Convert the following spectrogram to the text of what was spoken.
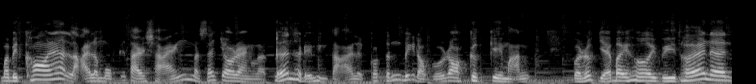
Mà Bitcoin á, lại là một cái tài sản mà sẽ cho rằng là đến thời điểm hiện tại là có tính biến động rủi ro cực kỳ mạnh và rất dễ bay hơi. Vì thế nên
